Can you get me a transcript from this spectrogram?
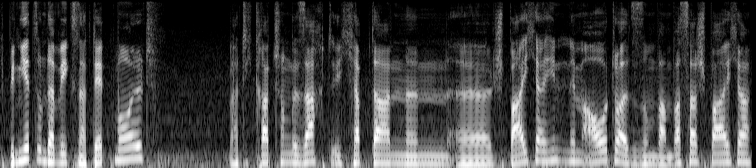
ich bin jetzt unterwegs nach Detmold. Hatte ich gerade schon gesagt. Ich habe da einen äh, Speicher hinten im Auto, also so einen Warmwasserspeicher.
